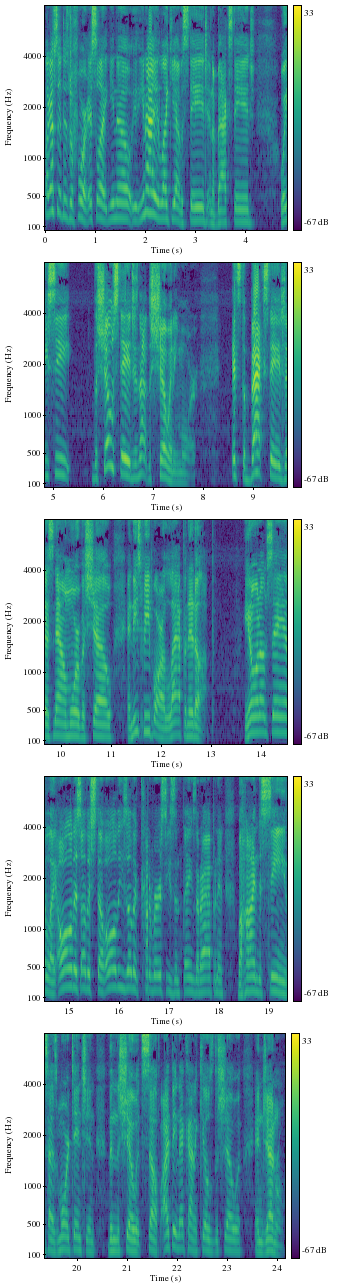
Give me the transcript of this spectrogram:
Like I've said this before, it's like you know, you know how you, like you have a stage and a backstage. Well, you see, the show stage is not the show anymore. It's the backstage that's now more of a show, and these people are lapping it up. You know what I'm saying? Like all this other stuff, all these other controversies and things that are happening behind the scenes has more attention than the show itself. I think that kind of kills the show in general.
